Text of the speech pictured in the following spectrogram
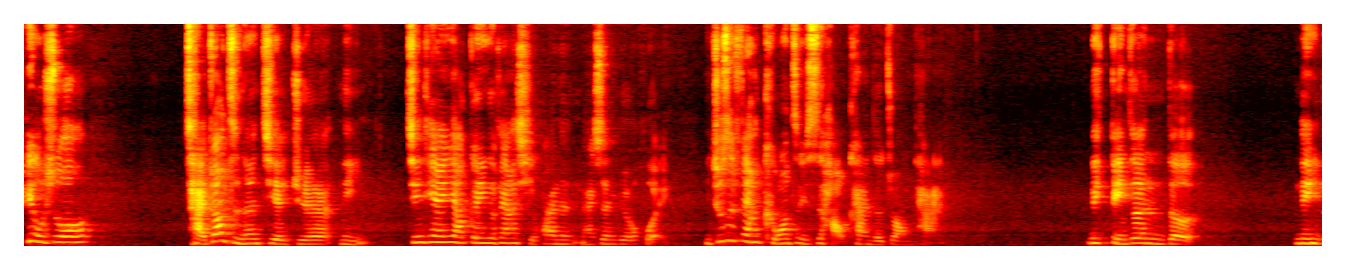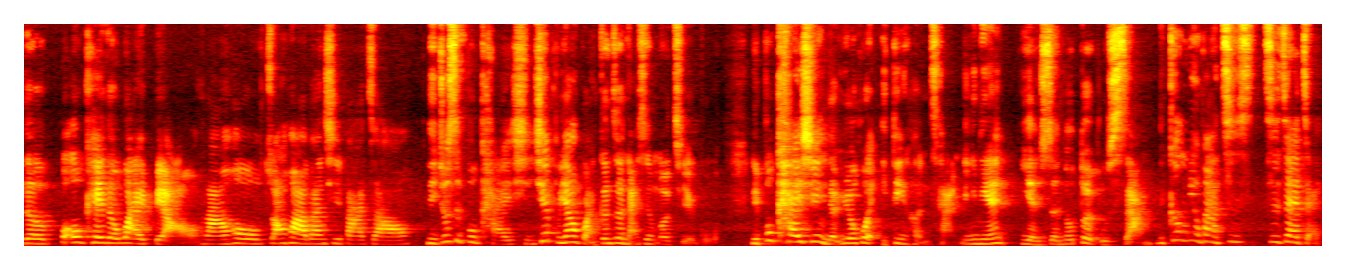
譬如说，彩妆只能解决你今天要跟一个非常喜欢的男生约会，你就是非常渴望自己是好看的状态，你顶着你的。你的不 OK 的外表，然后妆化乱七八糟，你就是不开心。先不要管跟这个男生有没有结果，你不开心，你的约会一定很惨，你连眼神都对不上，你更没有办法自自在展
